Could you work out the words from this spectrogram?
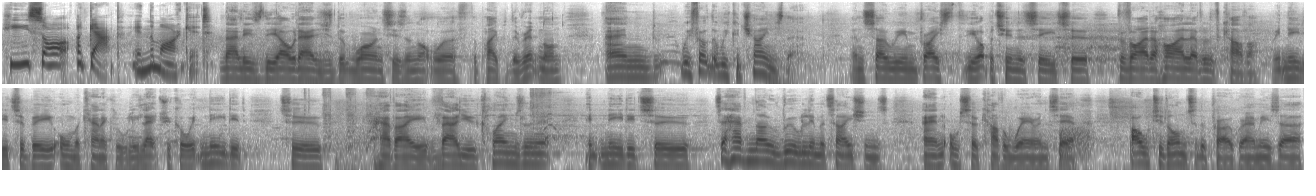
he saw a gap in the market. That is the old adage that warranties are not worth the paper they're written on, and we felt that we could change that and so we embraced the opportunity to provide a higher level of cover. It needed to be all mechanical, all electrical, it needed to have a value claims limit, it needed to, to have no real limitations and also cover wear and tear. Bolted onto the program is a,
